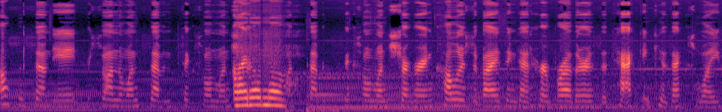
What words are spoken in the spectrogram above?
Also 78, respond to 17611. I don't know. 17611 Chagrin callers advising that her brother is attacking his ex-wife.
